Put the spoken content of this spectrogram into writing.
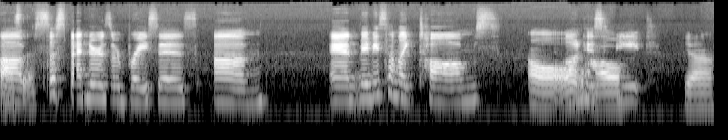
uh, suspenders or braces, um, and maybe some like toms Oh, on his feet. Yeah.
